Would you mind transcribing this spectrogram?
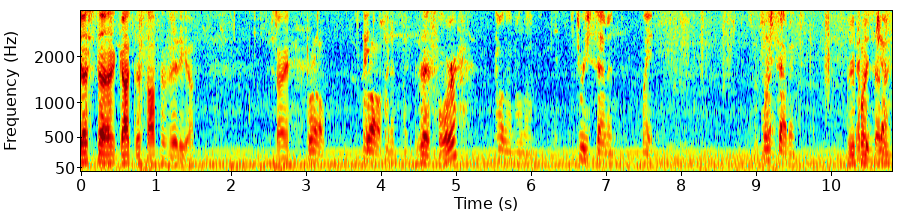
just uh, got this off a video. Sorry. Bro, Wait, bro. put it, put Is that four? Hold on, hold on. It's three seven. Wait. Three seven. Three That's a giant.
